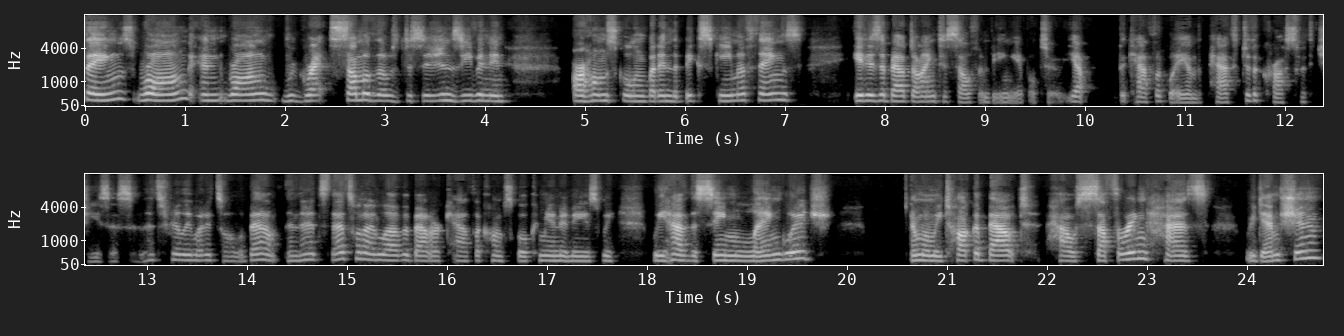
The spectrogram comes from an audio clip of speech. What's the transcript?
things wrong and wrong regret some of those decisions, even in our homeschooling, but in the big scheme of things, it is about dying to self and being able to. Yep, the Catholic way on the path to the cross with Jesus. And that's really what it's all about. And that's that's what I love about our Catholic homeschool communities. We we have the same language. And when we talk about how suffering has redemption,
